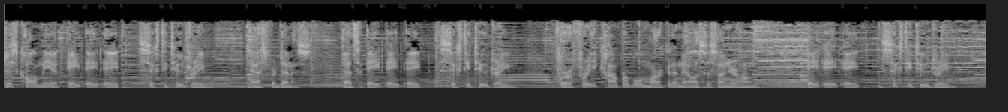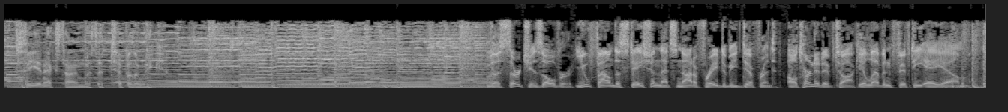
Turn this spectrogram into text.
Just call me at 888-62-DREAM. Ask for Dennis. That's 888-62-DREAM for a free comparable market analysis on your home. 888-62-DREAM. See you next time with the tip of the week. The search is over. You found the station that's not afraid to be different. Alternative Talk, 1150 AM.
